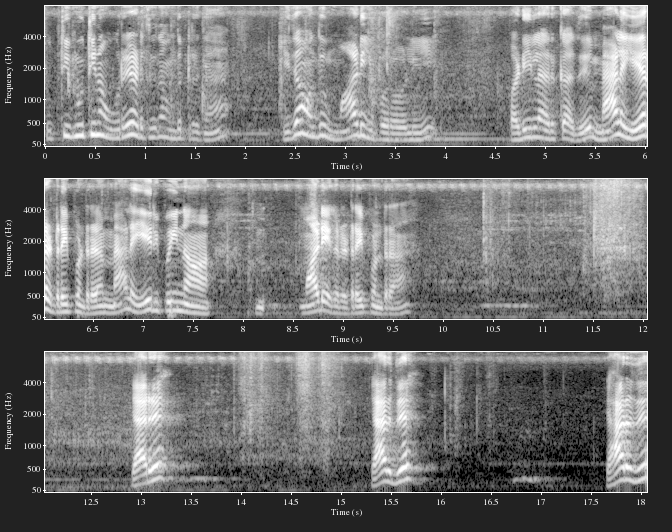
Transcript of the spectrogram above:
சுற்றி முற்றி நான் ஒரே இடத்துக்கு தான் வந்துட்டு இருக்கேன் இதான் வந்து மாடிக்கு போகிற வழி. படியெலாம் இருக்காது. மேலே ஏற ட்ரை பண்ணுறேன் மேலே ஏறி போய் நான் மாடியை கடை ட்ரை பண்ணுறேன் யார்? யார் இது? யார் இது?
